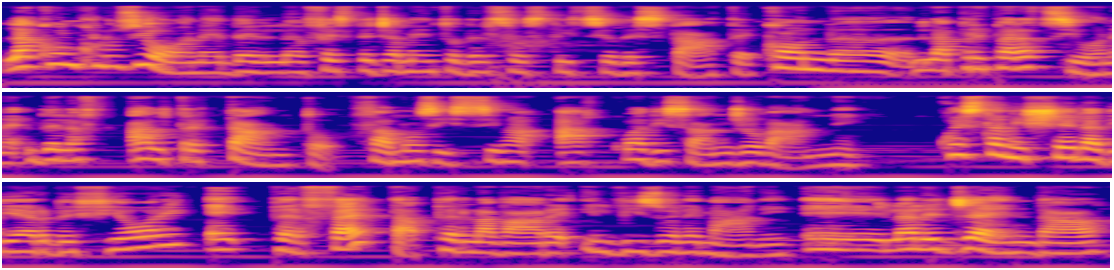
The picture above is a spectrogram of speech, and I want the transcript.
la conclusione del festeggiamento del solstizio d'estate con eh, la preparazione della altrettanto famosissima acqua di San Giovanni. Questa miscela di erbe e fiori è perfetta per lavare il viso e le mani e la leggenda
